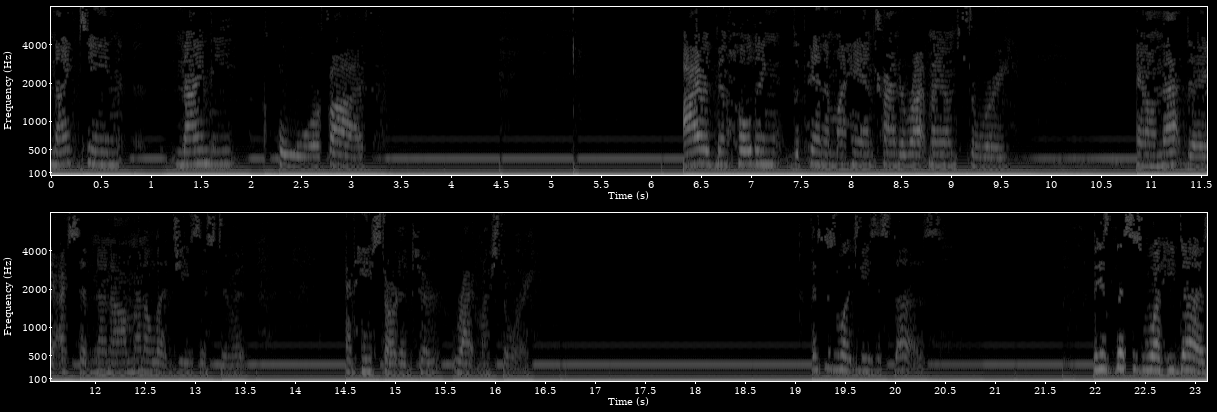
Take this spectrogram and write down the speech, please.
1994 5. I had been holding the pen in my hand trying to write my own story. And on that day, I said, No, no, I'm going to let Jesus do it. And he started to write my story. This is what Jesus does. This, this is what he does.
